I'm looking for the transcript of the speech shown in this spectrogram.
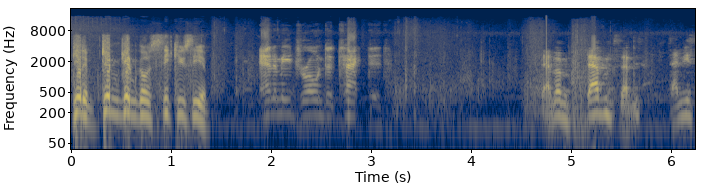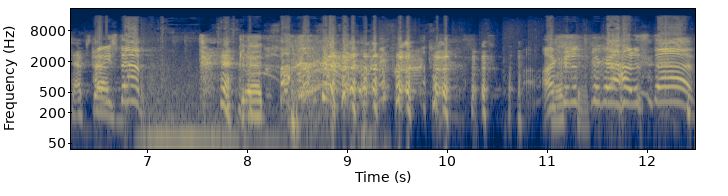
Get him, get him, get him. Go CQC him. Enemy drone detected. Stab him! Stab him! Stab him! Stab him! Stab! How Stab! stab? Dead. I couldn't Okay. figure out how to stab.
